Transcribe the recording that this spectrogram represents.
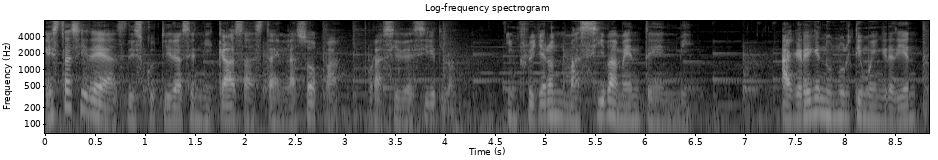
Estas ideas, discutidas en mi casa hasta en la sopa, por así decirlo, influyeron masivamente en mí. Agreguen un último ingrediente.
